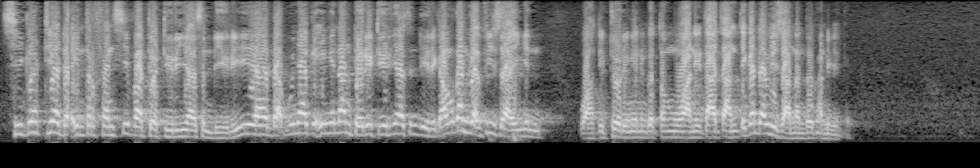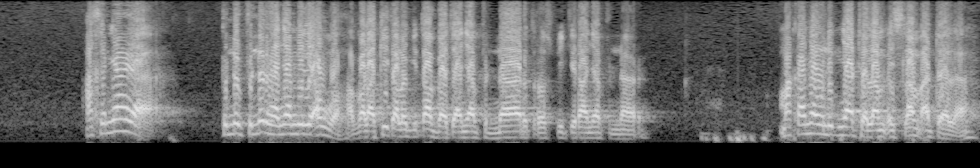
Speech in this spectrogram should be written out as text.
Sehingga dia ada intervensi pada dirinya sendiri, ya tidak punya keinginan dari dirinya sendiri. Kamu kan nggak bisa ingin, wah tidur ingin ketemu wanita cantik kan tidak bisa tentukan gitu. Akhirnya ya benar-benar hanya milik Allah. Apalagi kalau kita bacanya benar, terus pikirannya benar. Makanya uniknya dalam Islam adalah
